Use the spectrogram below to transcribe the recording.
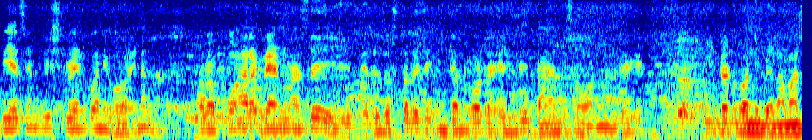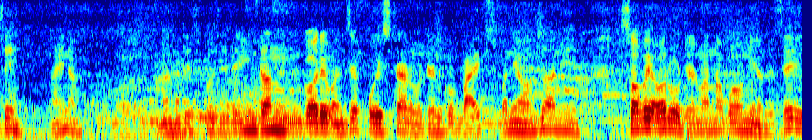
बिएसएमकी स्टुडेन्ट पनि हो होइन? तर पोखरा ग्रान्डमा चाहिँ धेरै जस्तोले चाहिँ इन्टर्न गर्दाखेरि चाहिँ दामी छ भन्नुहुन्थ्यो कि। इन्टर्न गर्ने बेलामा चाहिँ होइन? अनि त्यसपछि चाहिँ इन्टर्न गऱ्यो भने चाहिँ फोर स्टार होटेलको भाइब्स पनि आउँछ अनि सबै अरू होटेलमा नपाउनेहरू चाहिँ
